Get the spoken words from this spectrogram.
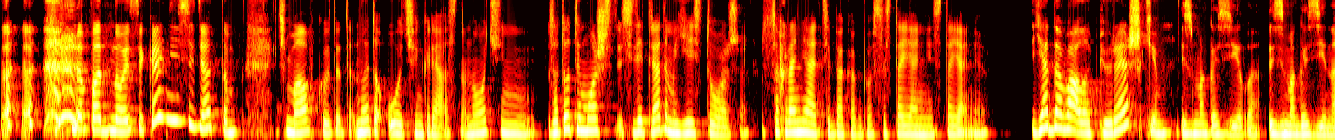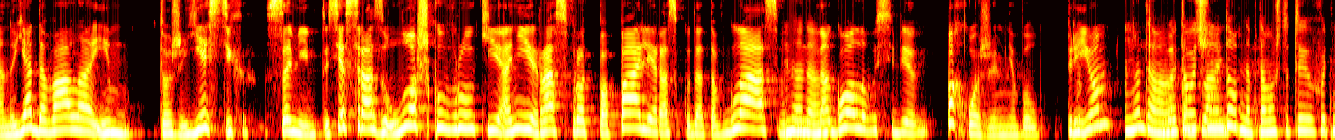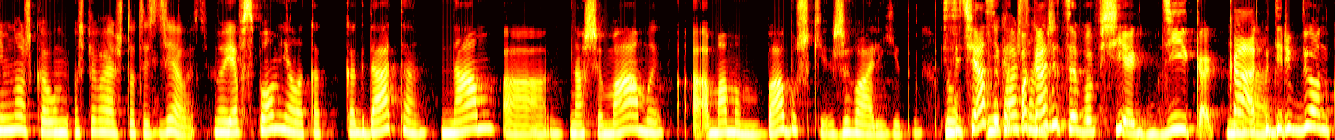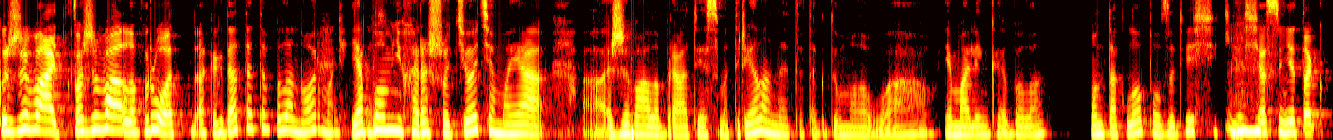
на подносик. Они сидят там, чмавкают это. Но это очень грязно, но очень... Зато ты можешь сидеть рядом и есть тоже. Сохранять тебя как бы в состоянии стояния. Я давала пюрешки из магазина, из магазина, но я давала им тоже есть их самим. То есть я сразу ложку в руки, они раз в рот попали, раз куда-то в глаз, Ну да. на голову себе. Похожий у меня был прием. Ну да, это очень плане. удобно, потому что ты хоть немножко успеваешь что-то сделать. Но я вспомнила, как когда-то нам, а, наши мамы, а мамам бабушки жевали еду. Ну, Сейчас это кажется, покажется вообще дико. Ну Как да. ребенку жевать, пожевала в рот. А когда-то это было нормой. Я помню хорошо, тетя моя а, жевала брата. Я смотрела на это, так думала, вау, я маленькая была. Он так лопал за две щеки, а сейчас мне так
